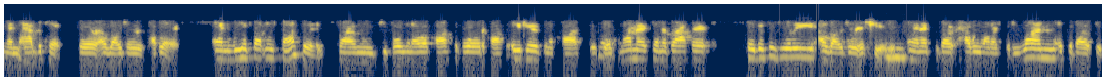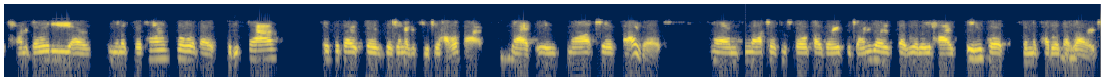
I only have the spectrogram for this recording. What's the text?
and advocates for a larger public. And we have gotten responses from people, you know, across the board, across ages and across the economic demographics. So this is really a larger issue. Mm-hmm. And it's about how we want our city run. It's about the accountability of municipal council, about city staff, it's about the vision of a future Halifax that is not just private and not just controlled by various agendas, but really has input from the public at mm-hmm. large.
